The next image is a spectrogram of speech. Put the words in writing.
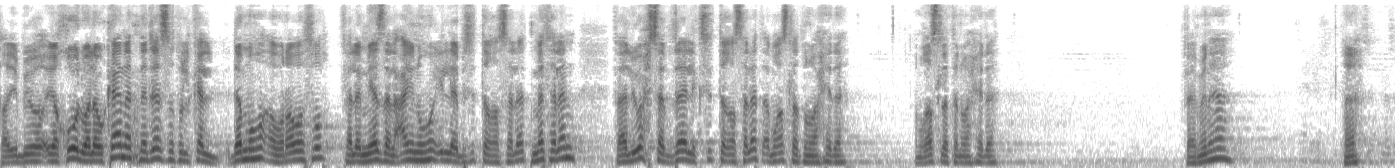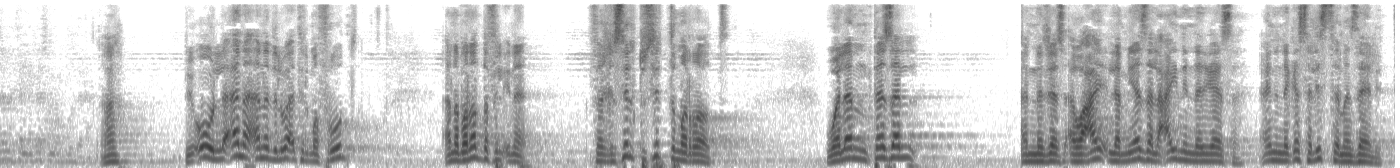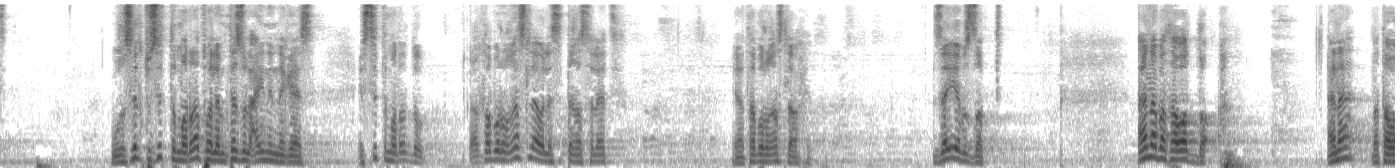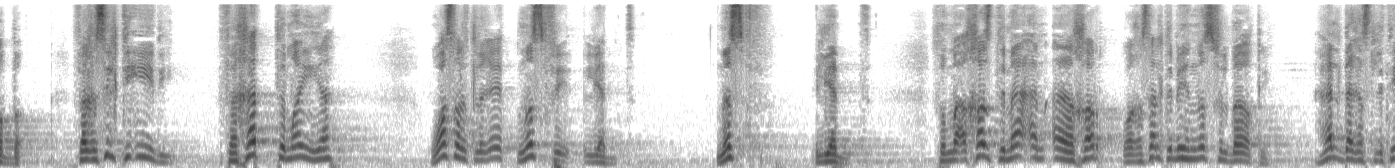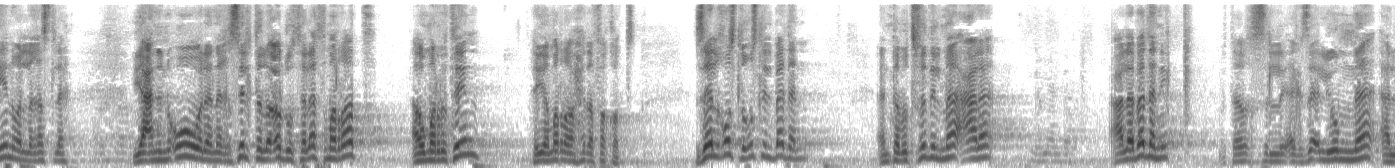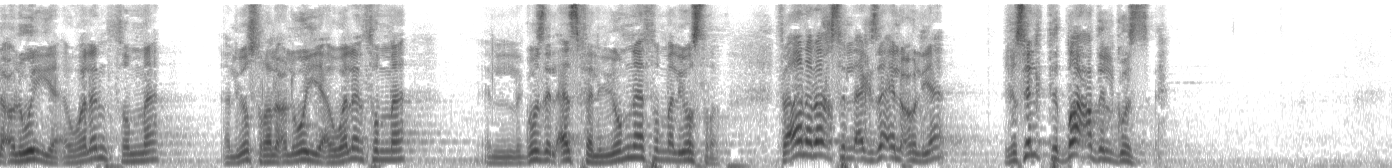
طيب يقول ولو كانت نجاسة الكلب دمه أو روثه فلم يزل عينه إلا بست غسلات مثلا فهل يحسب ذلك ست غسلات أم غسلة واحدة؟ أم غسلة واحدة؟ فاهمينها؟ ها؟ ها بيقول لا أنا أنا دلوقتي المفروض أنا بنظف الإناء فغسلته ست مرات ولم تزل النجاسة أو عي... لم يزل عين النجاسة عين النجاسة لسه ما زالت. وغسلته ست مرات ولم تزل عين النجاسة. الست مرات دول يعتبروا غسلة ولا ست غسلات؟ يعتبروا غسلة واحدة. زي بالضبط أنا بتوضأ. أنا بتوضأ. فغسلت إيدي. فخدت مية. وصلت لغاية نصف اليد. نصف اليد. ثم أخذت ماء آخر وغسلت به النصف الباقي. هل ده غسلتين ولا غسلة؟ يعني نقول أنا غسلت العضو ثلاث مرات أو مرتين هي مرة واحدة فقط. زي الغسل غسل البدن. أنت بتفض الماء على على بدنك. بتغسل الأجزاء اليمنى العلوية أولا ثم اليسرى العلوية أولا ثم الجزء الأسفل اليمنى ثم اليسرى. فأنا بغسل الأجزاء العليا. غسلت بعض الجزء.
